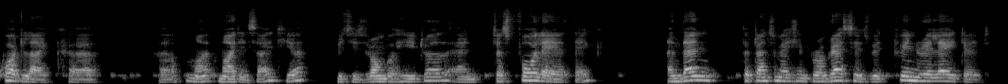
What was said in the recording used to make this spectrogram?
quad-like uh, uh, martensite here, which is rhombohedral and just four layer thick. And then the transformation progresses with twin related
